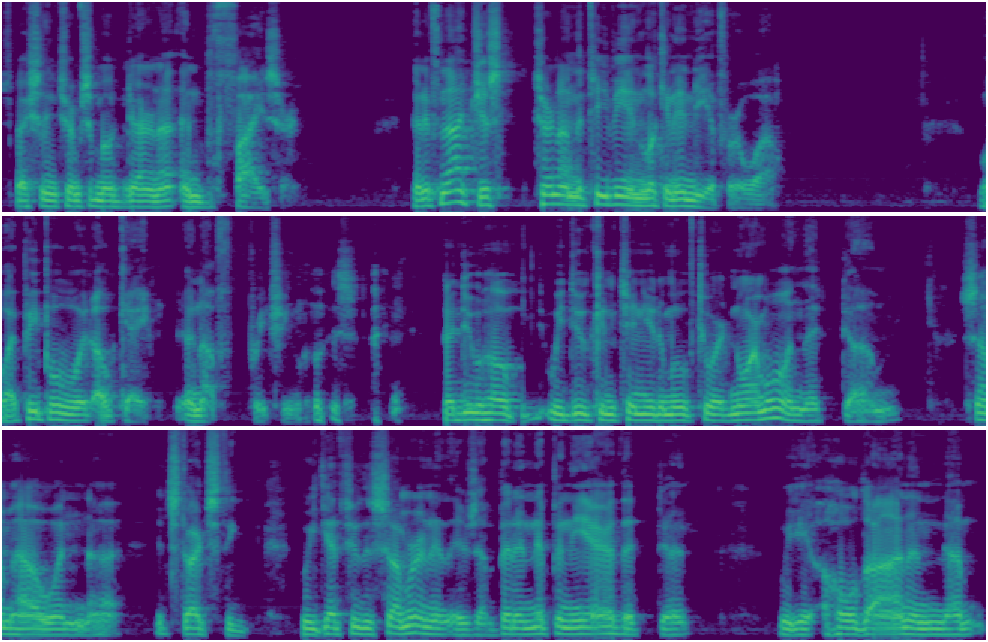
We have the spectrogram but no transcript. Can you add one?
especially in terms of Moderna and Pfizer. And if not, just turn on the TV and look in India for a while. Why people would okay enough preaching, Lewis. I do hope we do continue to move toward normal, and that um, somehow when uh, it starts to we get through the summer and there's a bit of nip in the air that uh, we hold on and um,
